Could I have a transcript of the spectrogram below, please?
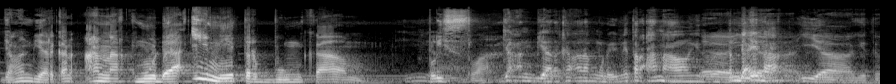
Jangan biarkan anak muda ini terbungkam. Please lah. Jangan biarkan anak muda ini teranal gitu. Eh, kan iya, enak. Iya gitu.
